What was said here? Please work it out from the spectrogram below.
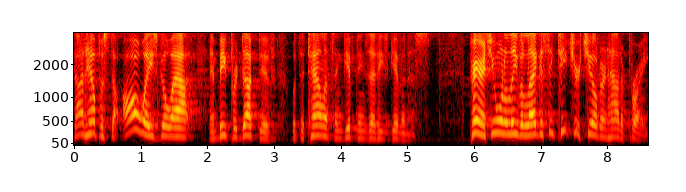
God, help us to always go out and be productive with the talents and giftings that He's given us. Parents, you want to leave a legacy? Teach your children how to pray.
